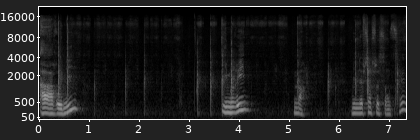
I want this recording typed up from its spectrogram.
Aharoni, Imri, Ma, 1976.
